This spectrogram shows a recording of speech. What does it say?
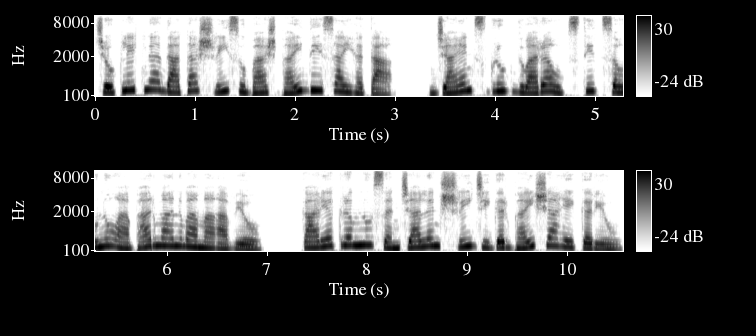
ચોકલેટના દાતા શ્રી સુભાષભાઈ દેસાઈ હતા. જાયન્ટ્સ ગ્રુપ દ્વારા ઉપસ્થિત સૌનો આભાર માનવામાં આવ્યો. કાર્યક્રમનું સંચાલન શ્રી જીગરભાઈ શાહે કર્યું.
